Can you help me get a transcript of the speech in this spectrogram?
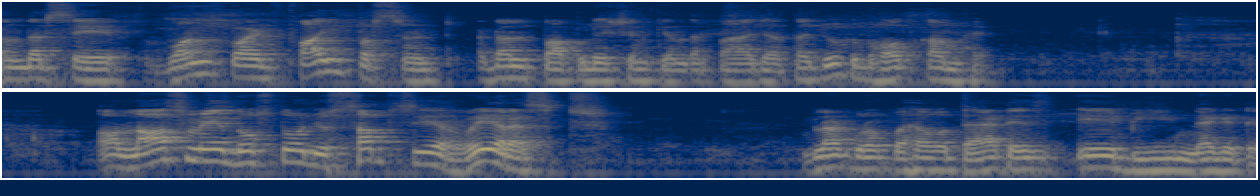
اندر سے 1.5 پرسنٹ اڈلٹ پاپولیشن کے اندر پایا جاتا ہے، جو کہ بہت کم ہے۔ اور لاسٹ میں دوستو جو سب سے ریئرسٹ بلڈ گروپ ہے وہ that is A B negative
